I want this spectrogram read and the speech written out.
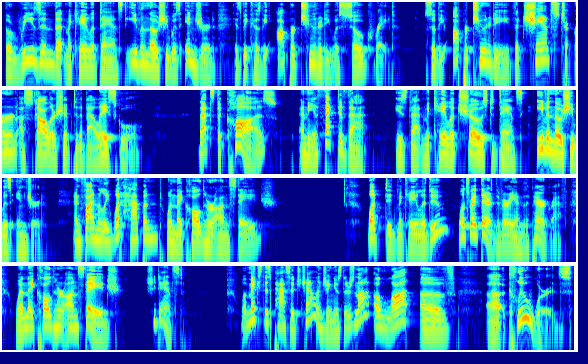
the reason that Michaela danced, even though she was injured, is because the opportunity was so great. So, the opportunity, the chance to earn a scholarship to the ballet school, that's the cause, and the effect of that is that Michaela chose to dance even though she was injured. And finally, what happened when they called her on stage? What did Michaela do? Well, it's right there at the very end of the paragraph. When they called her on stage, she danced. What makes this passage challenging is there's not a lot of uh, clue words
